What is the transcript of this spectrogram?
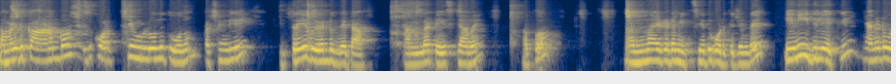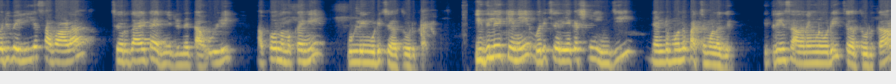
നമ്മളിത് കാണുമ്പോൾ ഇത് കുറച്ചേ ഉള്ളൂ എന്ന് തോന്നും. പക്ഷെങ്കിൽ ഇത്രയേ വേണ്ടും കേട്ടാ. നല്ല ടേസ്റ്റാണ് അപ്പോൾ നന്നായിട്ട് മിക്സ് ചെയ്ത് കൊടുത്തിട്ടുണ്ട്. ഇനി ഇതിലേക്ക് ഞാനിവിടെ ഒരു വലിയ സവാള ചെറുതായിട്ട് അരിഞ്ഞിട്ടുണ്ട് കേട്ടോ ഉള്ളി. അപ്പോൾ നമുക്കിനി ഉള്ളിയും കൂടി ചേർത്ത് കൊടുക്കാം. ഇതിലേക്ക് ഇനി ഒരു ചെറിയ കഷ്ണം ഇഞ്ചി രണ്ട് മൂന്ന് പച്ചമുളക് ഇത്രയും സാധനങ്ങൾ കൂടി ചേർത്ത് കൊടുക്കാം.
